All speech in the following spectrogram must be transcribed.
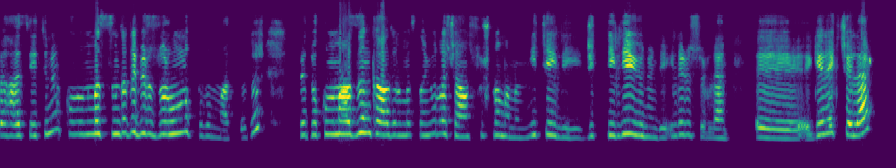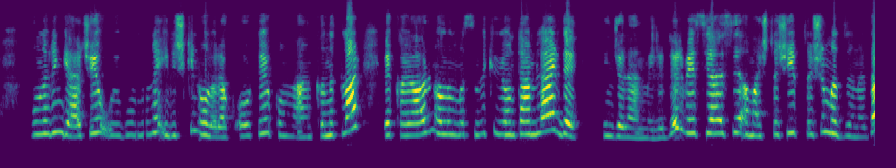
ve haysiyetinin korunmasında da bir zorunluluk bulunmaktadır. Ve dokunulmazlığın kaldırılmasına yol açan suçlamanın niteliği, ciddiliği yönünde ileri sürülen e, gerekçeler bunların gerçeğe uygunluğuna ilişkin olarak ortaya konulan kanıtlar ve kararın alınmasındaki yöntemler de incelenmelidir ve siyasi amaç taşıyıp taşımadığına da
